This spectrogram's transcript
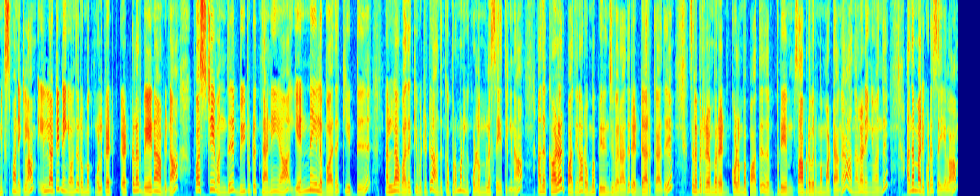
மிக்ஸ் பண்ணிக்கலாம். இல்லாட்டி நீங்கள் வந்து ரொம்ப உங்களுக்கு ரெட் ரெட் கலர் வேணாம் அப்படின்னா ஃபஸ்ட்டே வந்து பீட்ரூட்டை தனியாக எண்ணெயில் வதக்கிட்டு நல்லா வதக்கி விட்டுட்டு அதுக்கப்புறமா நீங்கள் குழம்புல சேர்த்திங்கன்னா அந்த கலர் பார்த்தீங்கன்னா ரொம்ப பிரிஞ்சு வராது ரெட்டாக இருக்காது. சில பேர் ரொம்ப ரெட் குழம்ப பார்த்து இப்படி சாப்பிட விரும்ப மாட்டாங்க. அதனால் நீங்கள் வந்து அந்த மாதிரி கூட செய்யலாம்.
